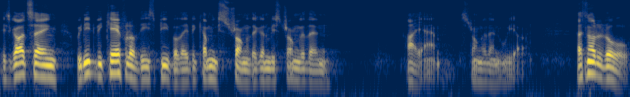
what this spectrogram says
Is God saying we need to be careful of these people? They're becoming strong. They're going to be stronger than I am, stronger than we are. That's not at all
